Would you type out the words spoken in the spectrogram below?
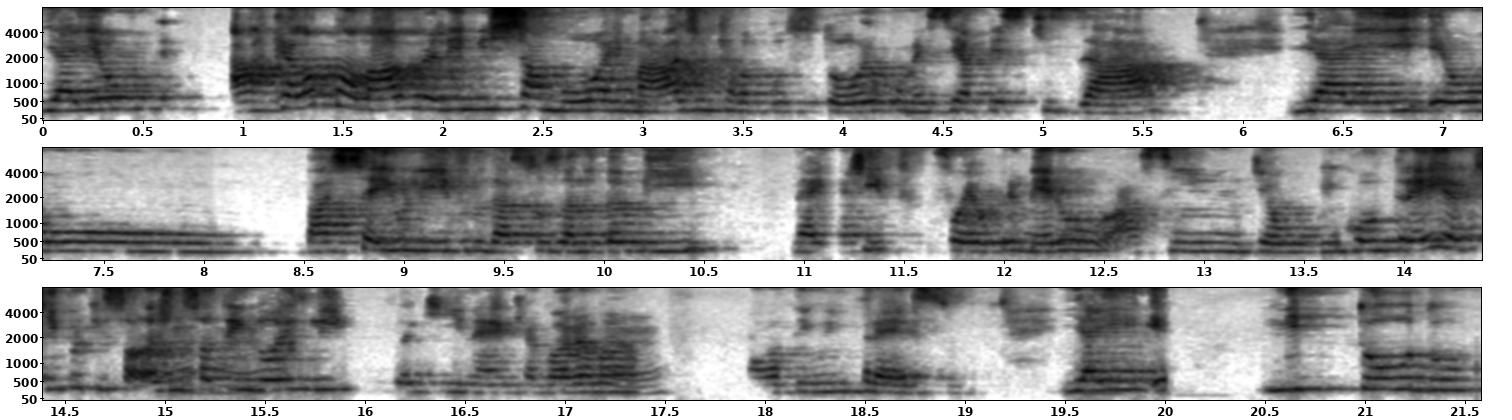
E aí eu aquela palavra ali me chamou a imagem que ela postou, eu comecei a pesquisar. E aí eu baixei o livro da Suzana Dami, né, que foi o primeiro assim que eu encontrei aqui, porque só, a gente uhum. só tem dois livros aqui, né, que agora ela, uhum. ela tem o um impresso. E aí tudo,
